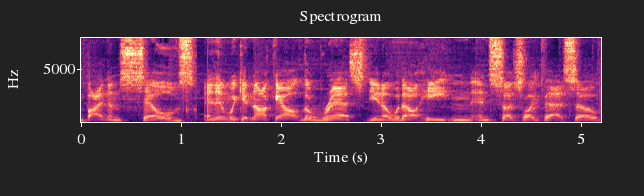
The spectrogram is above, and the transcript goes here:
by themselves, and then we can knock out the rest, you know, without heat and, and such like that. So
